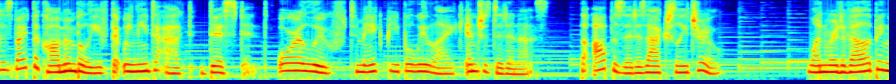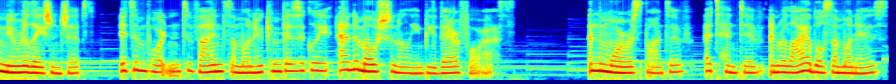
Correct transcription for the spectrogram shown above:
Despite the common belief that we need to act distant or aloof to make people we like interested in us, the opposite is actually true. When we're developing new relationships, it's important to find someone who can physically and emotionally be there for us. And the more responsive, attentive, and reliable someone is,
